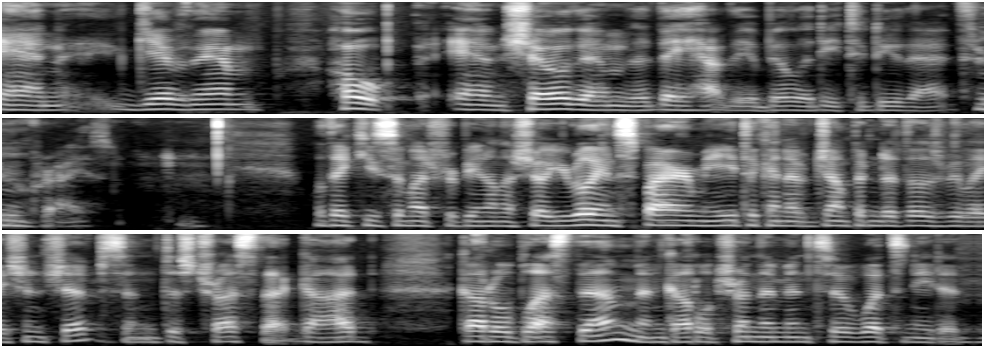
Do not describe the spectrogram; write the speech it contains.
and give them hope and show them that they have the ability to do that through mm. Christ. Well, thank you so much for being on the show. You really inspire me to kind of jump into those relationships and just trust that God, God will bless them and God will turn them into what's needed.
